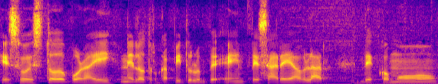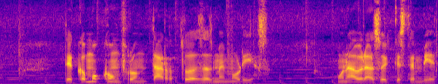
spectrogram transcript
Eso es todo por ahí. En el otro capítulo empezaré a hablar de cómo, de cómo confrontar todas esas memorias. Un abrazo y que estén bien.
